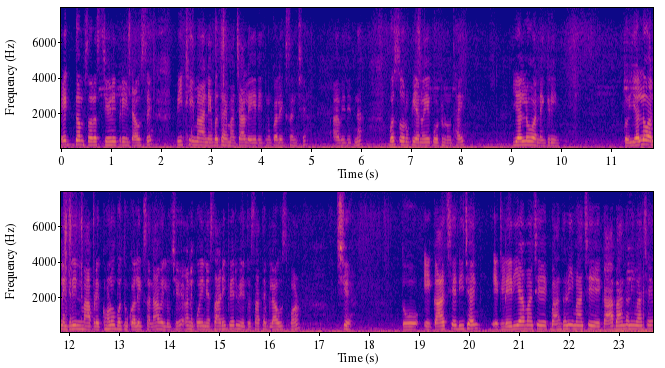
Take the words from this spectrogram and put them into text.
એકદમ સરસ ઝીણી પ્રિન્ટ આવશે. પીઠીમાં અને બધામાં ચાલે એ રીતનું કલેક્શન છે. આવી રીતના. બસો રૂપિયાનું એક ઓઢણું થાય. યલો અને ગ્રીન તો યલો અને ગ્રીનમાં આપણે ઘણું બધું કલેક્શન આવેલું છે અને કોઈને સાડી પહેરવી હોય તો સાથે બ્લાઉઝ પણ છે. તો એક આ છે ડિઝાઇન એક લેરિયામાં છે, એક બાંધણીમાં છે, એક આ બાંધણીમાં છે.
